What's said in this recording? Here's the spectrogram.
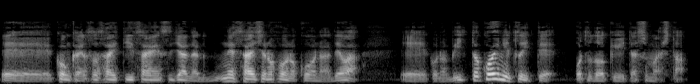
えー、今回のソサイティサイエンスジャーナルね、最初の方のコーナーでは、えー、このビットコインについてお届けいたしました。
